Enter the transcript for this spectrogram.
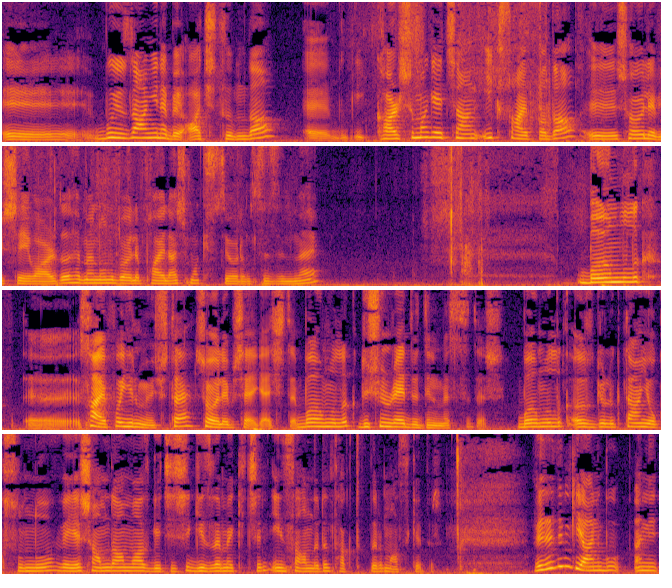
E, bu yüzden yine bir açtığımda e, karşıma geçen ilk sayfada e, şöyle bir şey vardı. Hemen onu böyle paylaşmak istiyorum sizinle. Bağımlılık e, sayfa 23'te şöyle bir şey geçti. Bağımlılık düşün reddedilmesidir. Bağımlılık özgürlükten yoksunluğu ve yaşamdan vazgeçişi gizlemek için insanların taktıkları maskedir. Ve dedim ki yani bu hani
